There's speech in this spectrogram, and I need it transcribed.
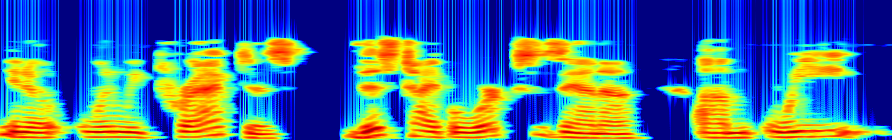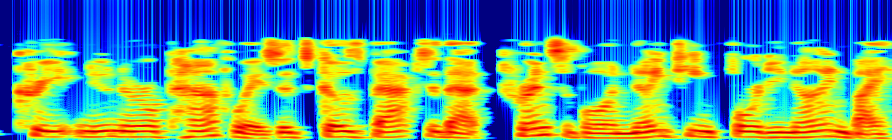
you know, when we practice this type of work, Suzannah, um, we create new neural pathways. It goes back to that principle in 1949 by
